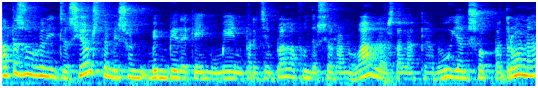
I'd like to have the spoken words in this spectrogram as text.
Altres organitzacions també són ben bé d'aquell moment, per exemple la Fundació Renovables, de la que avui en soc patrona,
